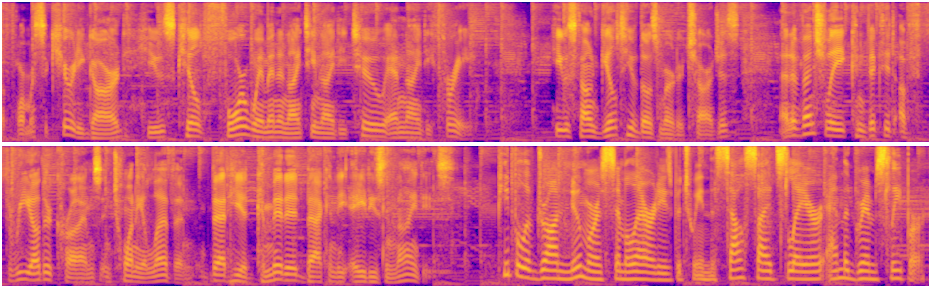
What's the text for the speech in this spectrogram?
A former security guard, Hughes killed four women in 1992 and 93. He was found guilty of those murder charges and eventually convicted of three other crimes in 2011 that he had committed back in the 80s and 90s. People have drawn numerous similarities between the Southside Slayer and the Grim Sleeper.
